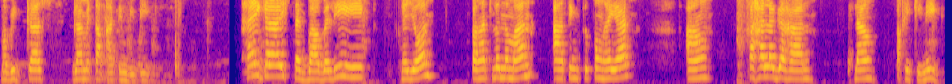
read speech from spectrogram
mabigkas gamit ang ating bibig. Hi guys! Nagbabalik! Ngayon, pangatlo naman ating tutunghayan ang kahalagahan ng pakikinig.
